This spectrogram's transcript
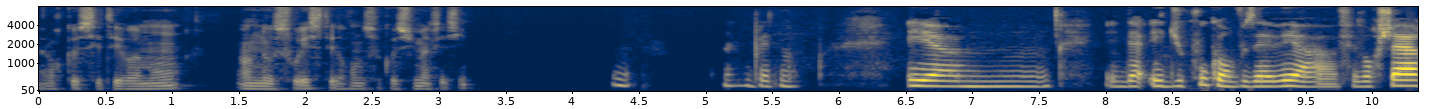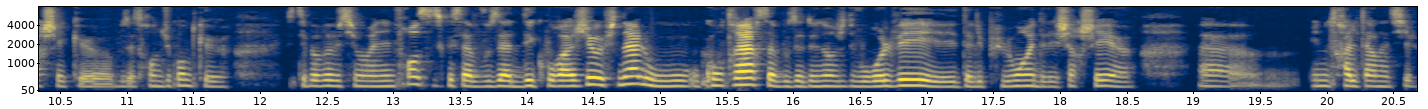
alors que c'était vraiment un de nos souhaits, c'était de rendre ce costume accessible. Mmh. Complètement. Et, et, du coup, quand vous avez euh, fait vos recherches et que vous êtes rendu compte que c'était pas possible en France, est-ce que ça vous a découragé au final ou au contraire, ça vous a donné envie de vous relever et d'aller plus loin et d'aller chercher une autre alternative?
